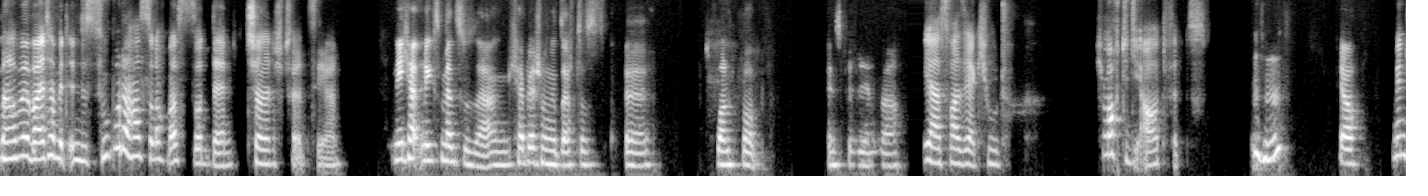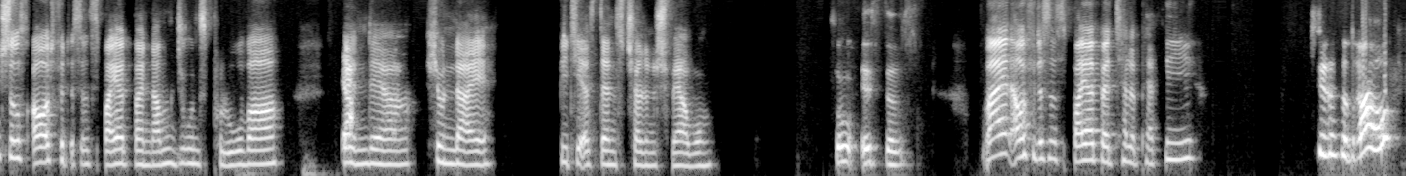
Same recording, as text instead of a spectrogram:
Machen wir weiter mit In the Soup oder hast du noch was zur Dance Challenge zu erzählen? Nee, ich habe nichts mehr zu sagen. Ich habe ja schon gesagt, dass äh, SpongeBob inspirierend war. Ja, es war sehr cute. Ich mochte die Outfits. Mhm. Ja. Minchos Outfit ist inspired by Namjoons Pullover Ja. in der Hyundai BTS Dance Challenge Werbung. So ist es. Mein Outfit ist inspired by Telepathy. Steht das da drauf?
